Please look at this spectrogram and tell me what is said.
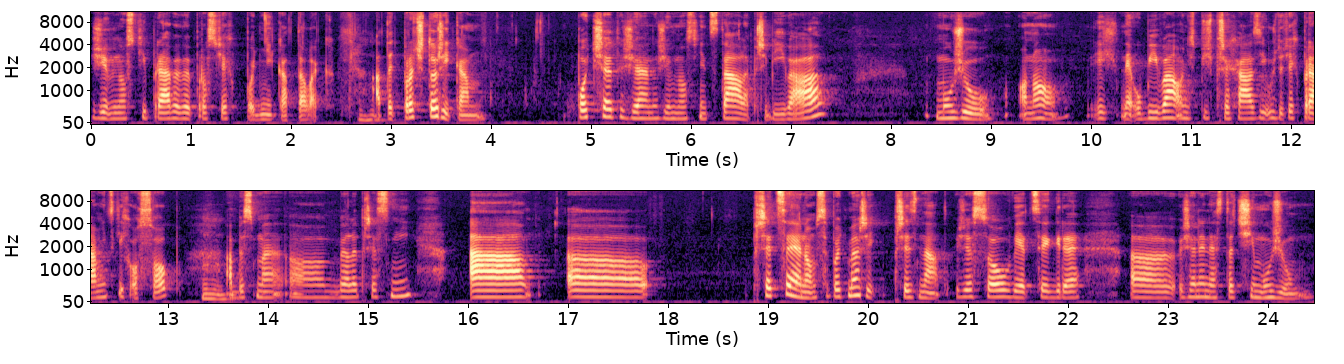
živností právě ve prospěch podnikatelek. Mhm. A teď proč to říkám? Počet žen živnostnic stále přibývá, mužů, ono jich neubývá, oni spíš přechází už do těch právnických osob, mm. aby jsme uh, byli přesní. A uh, přece jenom se pojďme ří, přiznat, že jsou věci, kde uh, ženy nestačí mužům.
